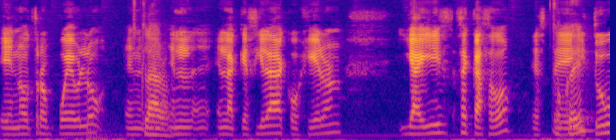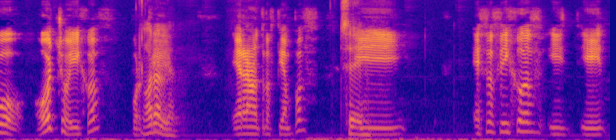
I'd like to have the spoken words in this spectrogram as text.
en otro pueblo en, Claro. en- en la que sí la acogieron y ahí se casó este, y tuvo ocho hijos porque Órale. eran otros tiempos Sí. y esos hijos y, y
